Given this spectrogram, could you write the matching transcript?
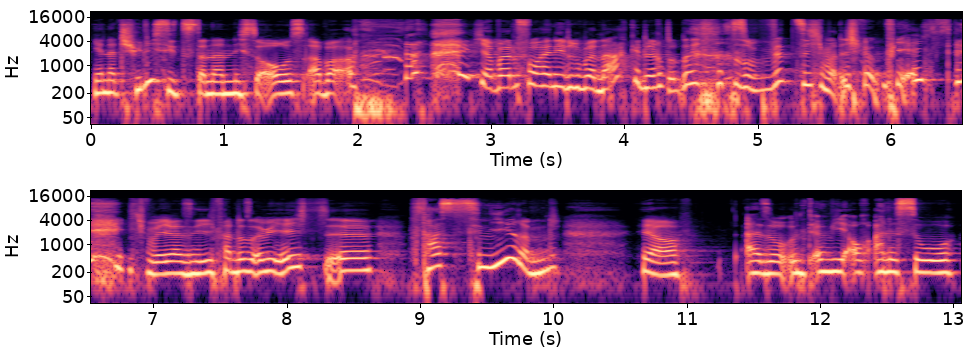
Ja, natürlich sieht es dann, dann nicht so aus, aber ich habe halt vorher nie drüber nachgedacht und das ist so witzig, weil ich irgendwie echt, ich weiß nicht, ich fand das irgendwie echt äh, faszinierend. Ja, also und irgendwie auch alles so,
